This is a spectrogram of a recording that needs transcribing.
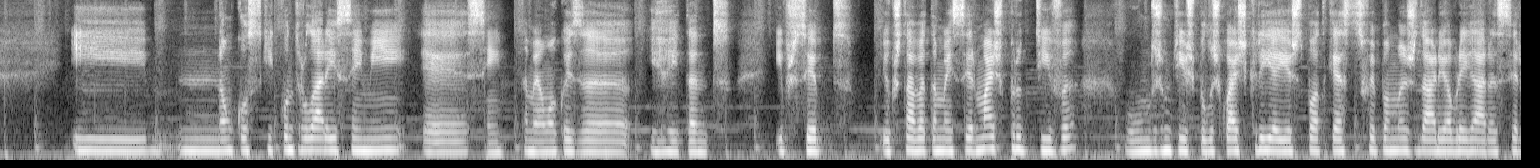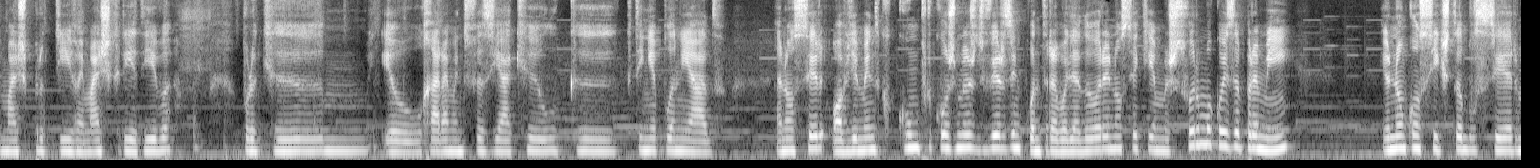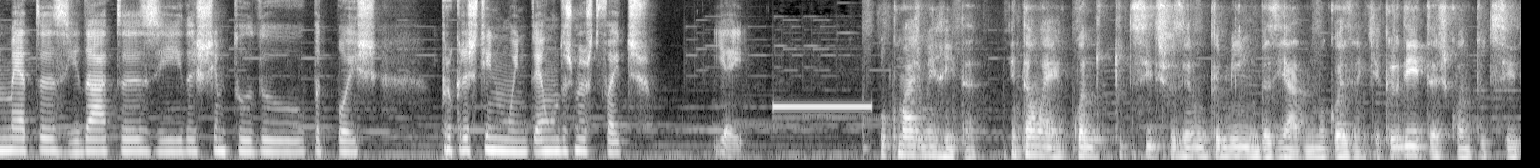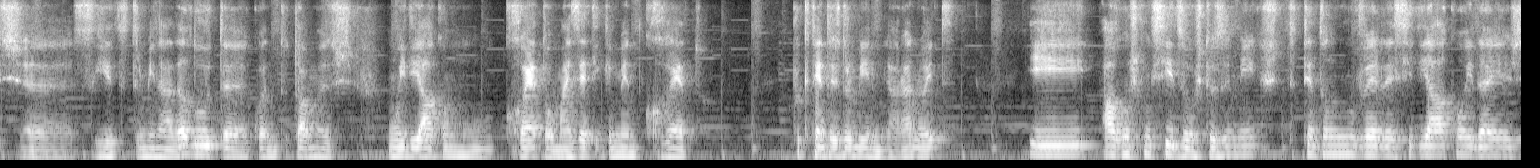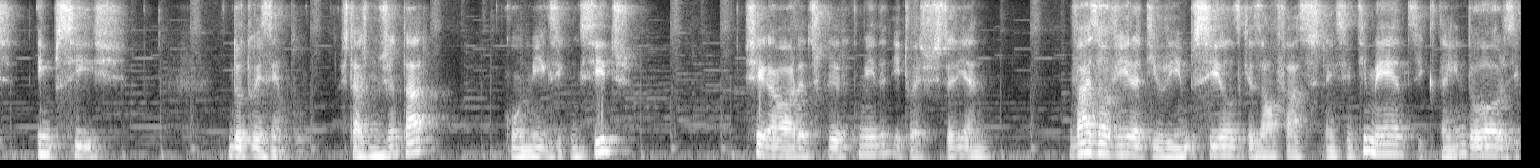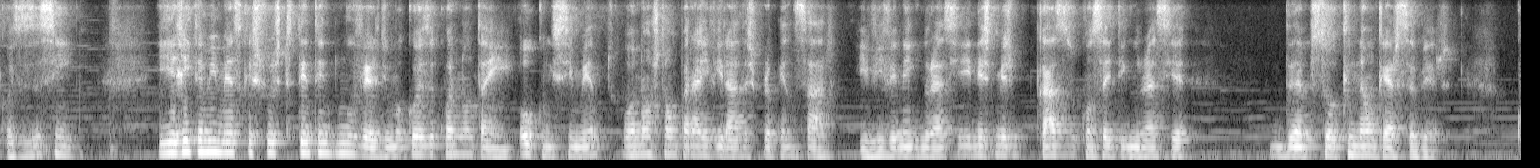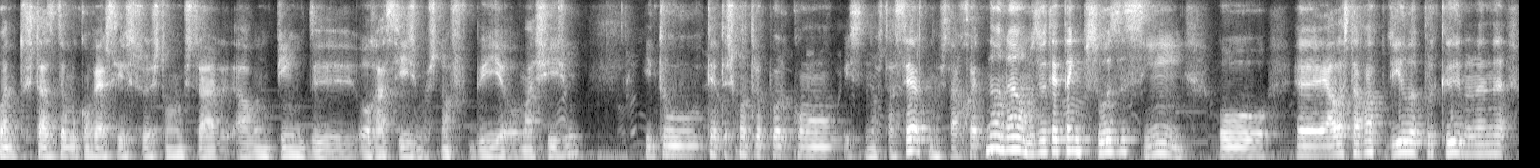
e não conseguir controlar isso em mim é, sim, também é uma coisa irritante. E percebo-te, eu gostava também de ser mais produtiva. Um dos motivos pelos quais criei este podcast foi para me ajudar e obrigar a ser mais produtiva e mais criativa, porque hum, eu raramente fazia aquilo que, que tinha planeado. A não ser, obviamente, que cumpro com os meus deveres enquanto trabalhadora e não sei o quê, mas se for uma coisa para mim, eu não consigo estabelecer metas e datas e deixo sempre tudo para depois. Procrastino muito, é um dos meus defeitos. E aí? O que mais me irrita então é quando tu decides fazer um caminho baseado numa coisa em que acreditas, quando tu decides uh, seguir determinada luta, quando tu tomas um ideal como correto ou mais eticamente correto, porque tentas dormir melhor à noite e alguns conhecidos ou os teus amigos te tentam mover desse ideal com ideias imbecis. Dou-te o exemplo: estás num jantar com amigos e conhecidos Chega a hora de escolher a comida e tu és vegetariano. Vais ouvir a teoria imbecil de que as alfaces têm sentimentos e que têm dores e coisas assim. E irrita-me imenso que as pessoas te tentem demover de uma coisa quando não têm ou conhecimento ou não estão para aí viradas para pensar e vivem na ignorância. E neste mesmo caso, o conceito de ignorância da pessoa que não quer saber. Quando tu estás a ter uma conversa e as pessoas estão a mostrar algum pingo de ou racismo, ou xenofobia ou machismo, e tu tentas contrapor com isso não está certo, não está correto. Não, não, mas eu até tenho pessoas assim. Ou uh, ela estava a pedi-la porque.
